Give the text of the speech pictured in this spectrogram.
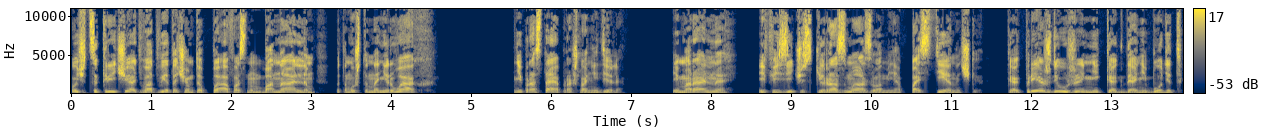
Хочется кричать в ответ о чем-то пафосном, банальном, потому что на нервах непростая прошла неделя. И морально, и физически размазала меня по стеночке, как прежде уже никогда не будет,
